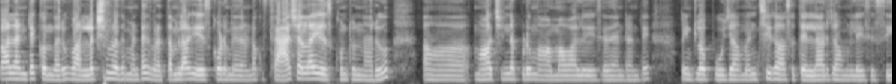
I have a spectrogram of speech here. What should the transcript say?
చెప్పాలంటే కొందరు వరలక్ష్మి వ్రతం అంటే అది వ్రతంలాగా చేసుకోవడం లేదంటే ఒక ఫ్యాషన్లా చేసుకుంటున్నారు. మా చిన్నప్పుడు మా అమ్మ వాళ్ళు చేసేది ఏంటంటే ఇంట్లో పూజ మంచిగా అసలు తెల్లారుజాములు వేసేసి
